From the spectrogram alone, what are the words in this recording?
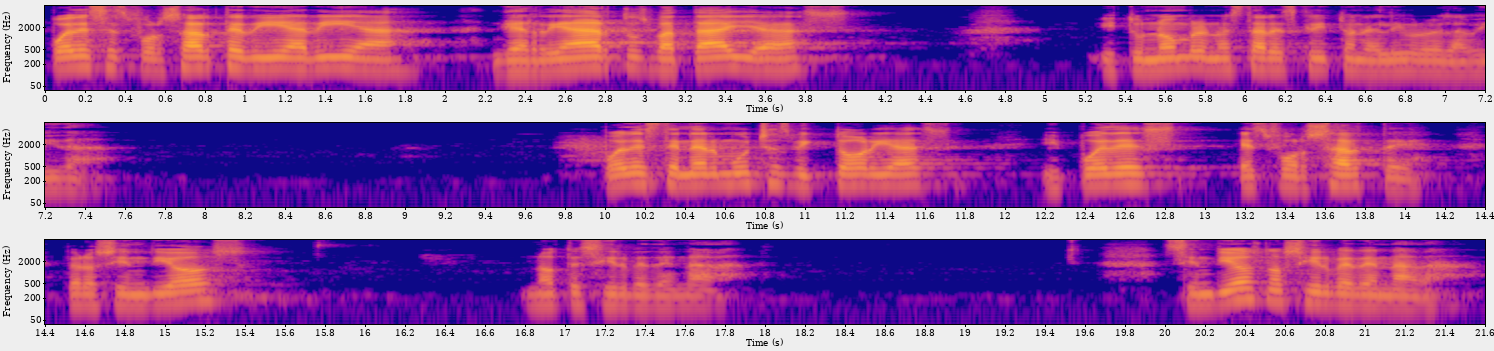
puedes esforzarte día a día, guerrear tus batallas y tu nombre no estar escrito en el libro de la vida. Puedes tener muchas victorias y puedes esforzarte, pero sin Dios no te sirve de nada. Sin Dios no sirve de nada.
